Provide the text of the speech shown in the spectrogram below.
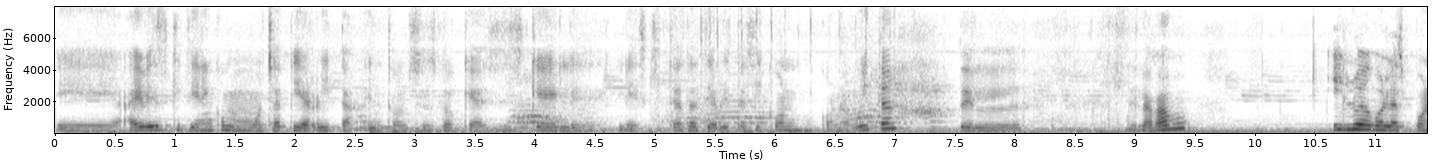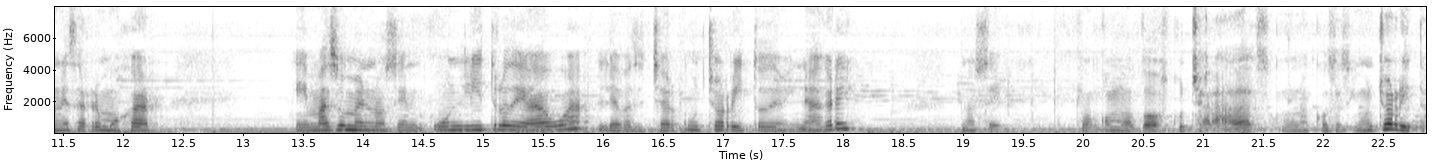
eh, hay veces que tienen como mucha tierrita, entonces lo que haces es que les quitas la tierrita así con, con agüita del, lavabo y luego las pones a remojar. Más o menos en un litro de agua le vas a echar un chorrito de vinagre, no sé, son como dos cucharadas, una cosa así, un chorrito.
